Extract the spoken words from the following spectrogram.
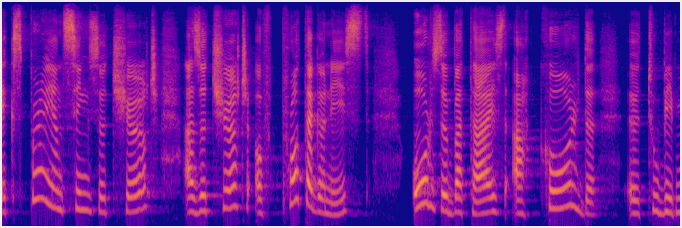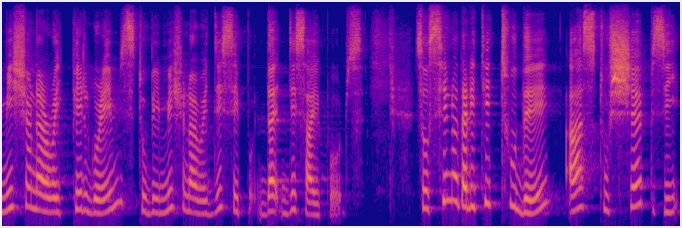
experiencing the church as a church of protagonists. All the baptized are called uh, to be missionary pilgrims, to be missionary disciples. So synodality today has to shape the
